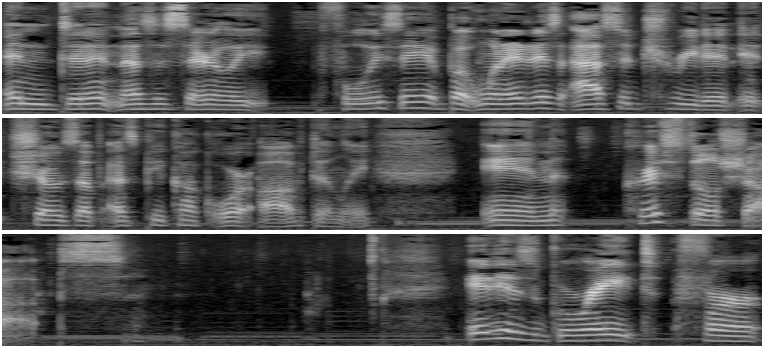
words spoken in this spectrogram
and didn't necessarily fully say it, but when it is acid treated, it shows up as peacock ore oftenly in crystal shops. It is great for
